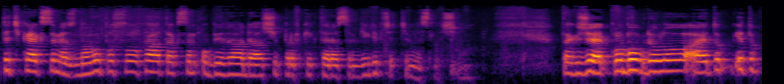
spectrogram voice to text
teďka, jak jsem je znovu poslouchala, tak jsem objevila další prvky, které jsem nikdy předtím neslyšela. Takže klobouk dolů a je to, je to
